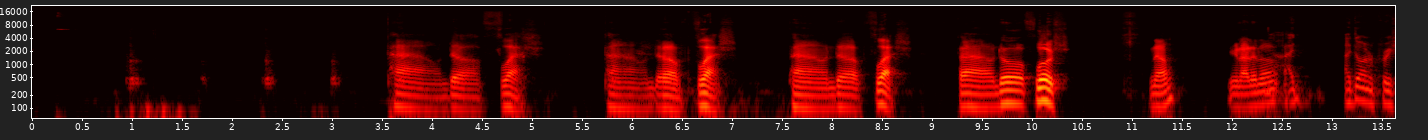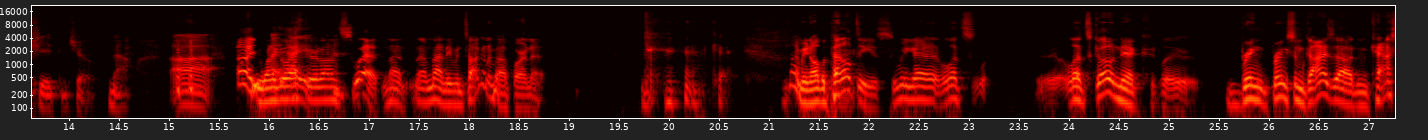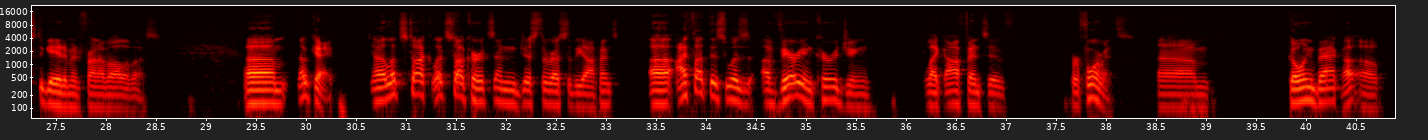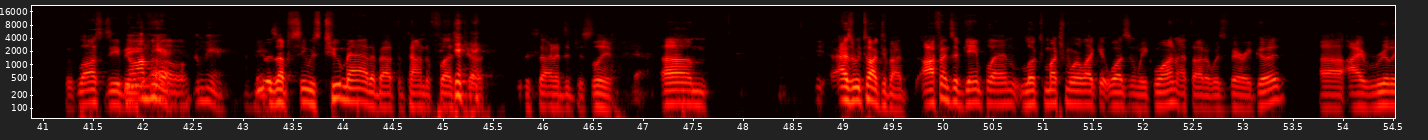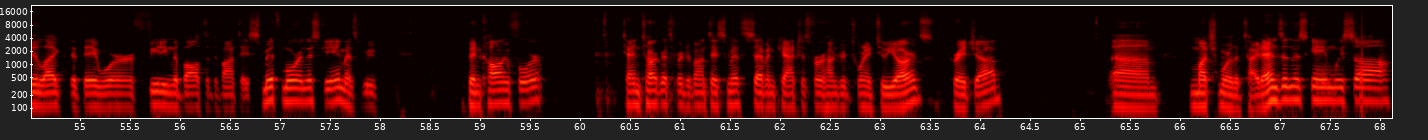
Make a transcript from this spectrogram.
pound of flesh, pound of flesh, pound of flesh, pound of flesh. No, you're not in on No. I I don't appreciate the joke. No. Uh, Oh, you want to go I- after I- it on sweat? Not, I'm not even talking about Barnett. okay. I mean, all the penalties. We got let's let's go, Nick. Bring bring some guys out and castigate him in front of all of us. Um, okay, uh, let's talk. Let's talk Hurts and just the rest of the offense. Uh, I thought this was a very encouraging, like offensive performance. Um, going back, uh oh, we've lost DB. No, I'm here. I'm here. I'm He was up. He was too mad about the pound of flesh joke. decided to just leave. Um, as we talked about, offensive game plan looked much more like it was in week one. I thought it was very good. Uh, I really liked that they were feeding the ball to DeVonta Smith more in this game, as we've been calling for. 10 targets for DeVonta Smith, seven catches for 122 yards. Great job. Um, much more the tight ends in this game we saw.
